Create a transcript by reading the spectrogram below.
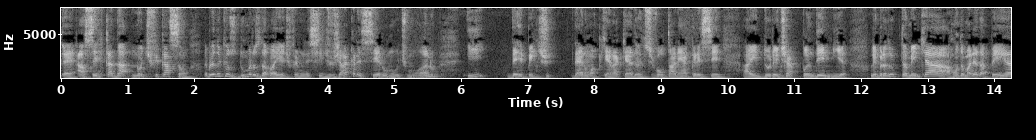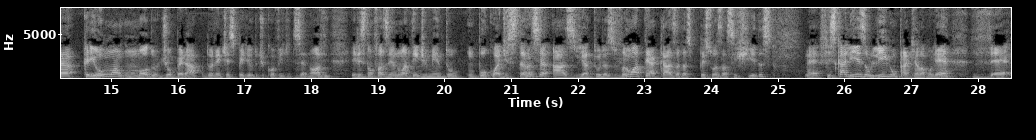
é, acerca da notificação. Lembrando que os números da Bahia de feminicídio já cresceram no último ano e, de repente, deram uma pequena queda antes de voltarem a crescer aí durante a pandemia. Lembrando também que a Ronda Maria da Penha criou um, um modo de operar durante esse período de Covid-19. Eles estão fazendo um atendimento um pouco à distância, as viaturas vão até a casa das pessoas assistidas. É, fiscalizam, ligam para aquela mulher, é,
